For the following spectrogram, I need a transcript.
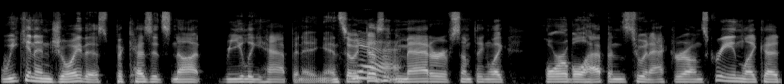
we can enjoy this because it's not really happening. And so it doesn't matter if something like horrible happens to an actor on screen like a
